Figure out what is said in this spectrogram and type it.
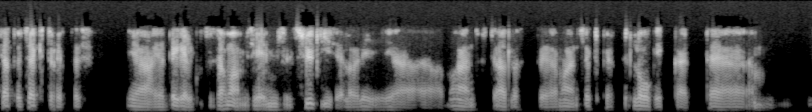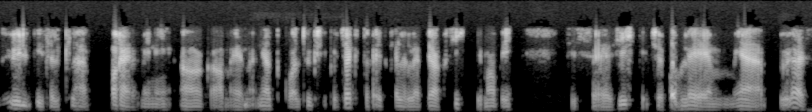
teatud sektorites ja, ja tegelikult seesama, mis eelmisel sügisel oli majandusteadlaste ja majandusekspertide loogika, et äh, üldiselt läheb paremini, aga meil on jätkuvalt üksikuid sektoreid, kellele peaks sihtima abi, siis sihtimise probleem jääb üles,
